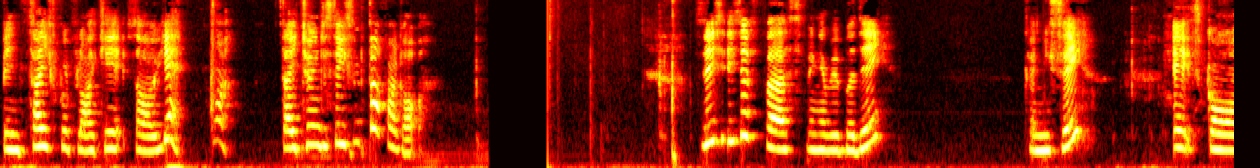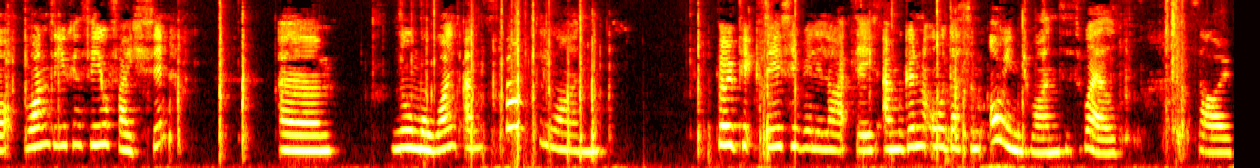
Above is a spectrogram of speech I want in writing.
been safe with like it. So yeah, stay tuned to see some stuff I got. This is the first thing, everybody. Can you see? It's got ones that you can see your face in, um, normal ones and sparkly ones. Pooh picked these, he really liked these, and we're going to order some orange ones as well. So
